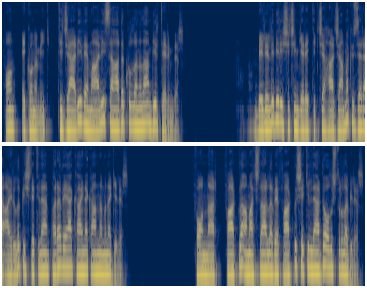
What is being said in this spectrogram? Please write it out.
Fon, ekonomik, ticari ve mali sahada kullanılan bir terimdir. Belirli bir iş için gerektikçe harcanmak üzere ayrılıp işletilen para veya kaynak anlamına gelir. Fonlar, farklı amaçlarla ve farklı şekillerde oluşturulabilir.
